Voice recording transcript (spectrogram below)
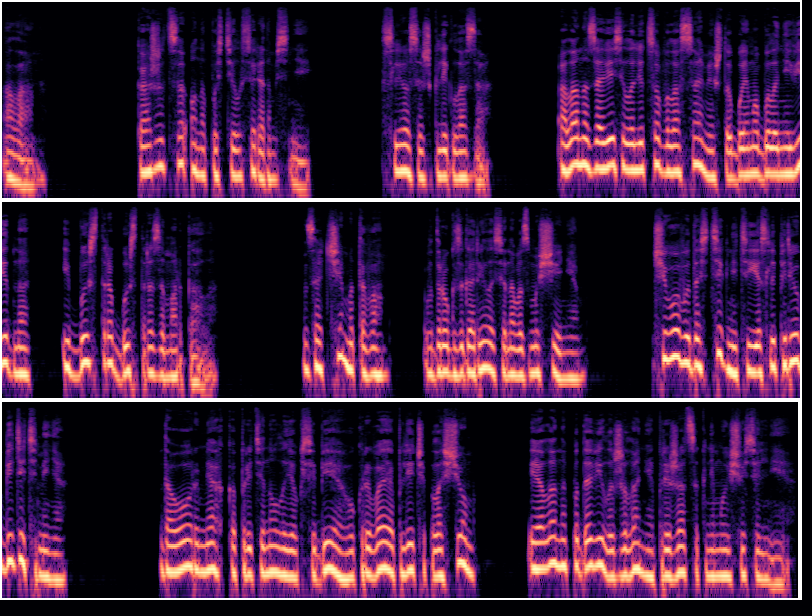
Алана. Кажется, он опустился рядом с ней. Слезы жгли глаза. Алана завесила лицо волосами, чтобы ему было не видно, и быстро-быстро заморгала. «Зачем это вам?» — вдруг загорелась она возмущением. «Чего вы достигнете, если переубедите меня?» Даор мягко притянул ее к себе, укрывая плечи плащом, и Алана подавила желание прижаться к нему еще сильнее.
